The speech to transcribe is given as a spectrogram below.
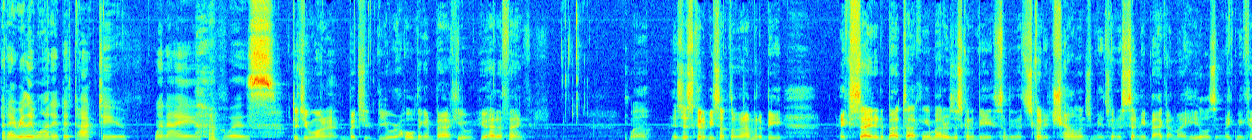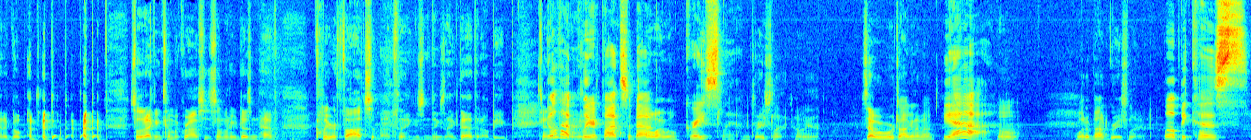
But I really wanted to talk to you when I was. Did you want to? But you you were holding it back. You you had a thing. Well, is this going to be something that I'm going to be excited about talking about, or is this going to be something that's going to challenge me? It's going to set me back on my heels and make me kind of go, up, up, up, so that I can come across as someone who doesn't have clear thoughts about things and things like that. That I'll be. Kind You'll of, have clear thoughts about Oh, I will. Graceland. Graceland. Oh yeah. Is that what we're talking about? Yeah. Oh, what about Graceland? Well, because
